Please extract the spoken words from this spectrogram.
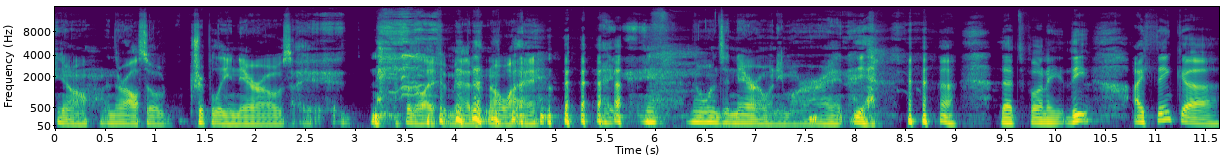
you know, and they're also triply narrows. I, for the life of me, I don't know why. I, no one's a narrow anymore, right? Yeah. That's funny. The I think uh,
